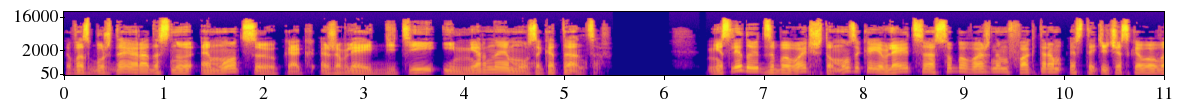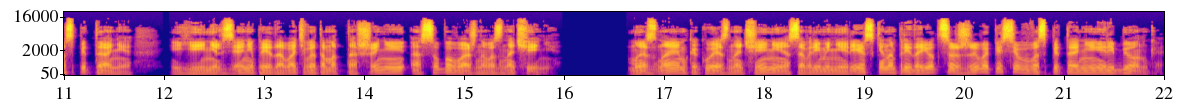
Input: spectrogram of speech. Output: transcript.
возбуждая радостную эмоцию, как оживляет детей и мерная музыка танцев. Не следует забывать, что музыка является особо важным фактором эстетического воспитания, и ей нельзя не придавать в этом отношении особо важного значения. Мы знаем, какое значение со времени Рескина придается живописи в воспитании ребенка.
